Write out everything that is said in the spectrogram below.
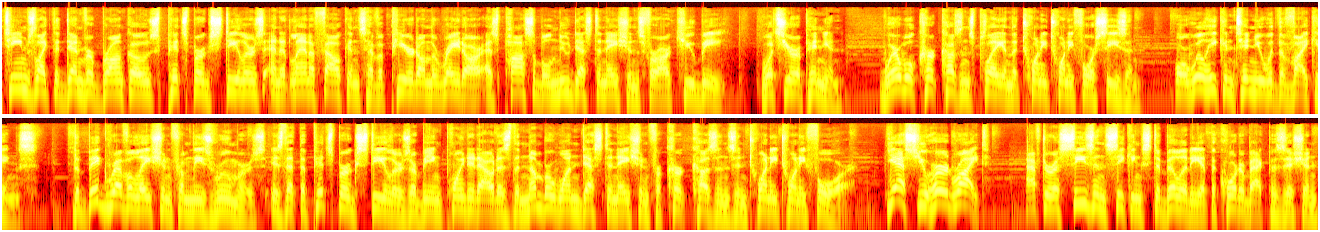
Teams like the Denver Broncos, Pittsburgh Steelers, and Atlanta Falcons have appeared on the radar as possible new destinations for our QB. What's your opinion? Where will Kirk Cousins play in the 2024 season? Or will he continue with the Vikings? The big revelation from these rumors is that the Pittsburgh Steelers are being pointed out as the number one destination for Kirk Cousins in 2024. Yes, you heard right! After a season seeking stability at the quarterback position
